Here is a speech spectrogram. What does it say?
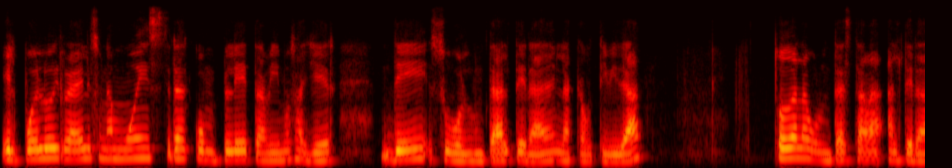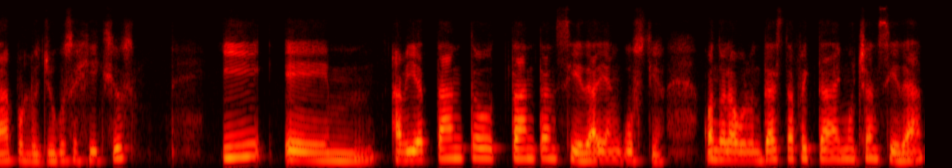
El pueblo de Israel es una muestra completa, vimos ayer, de su voluntad alterada en la cautividad. Toda la voluntad estaba alterada por los yugos egipcios y em, había tanto, tanta ansiedad y angustia. Cuando la voluntad está afectada hay mucha ansiedad,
